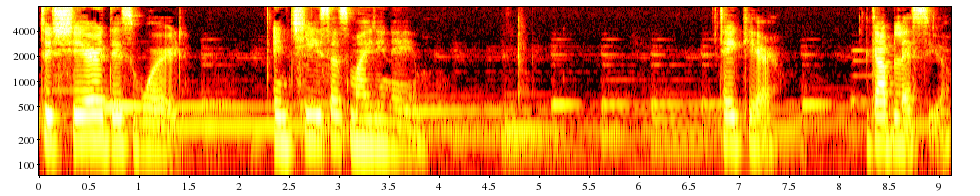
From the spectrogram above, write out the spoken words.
to share this word. In Jesus' mighty name. Take care. God bless you.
